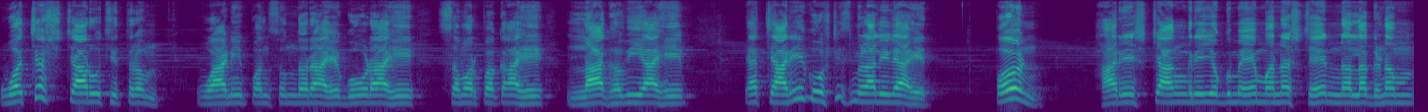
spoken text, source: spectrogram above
वचश्चारुचित्रम वाणी पण सुंदर आहे गोड आहे समर्पक आहे लाघवी आहे. या चारही गोष्टीच मिळालेल्या आहेत. पण हारेश्चांग्रे युग्मे मनश्चे न लग्नम.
